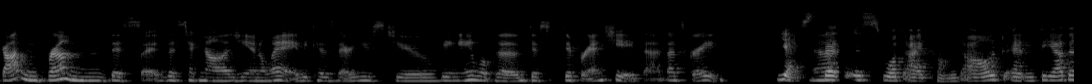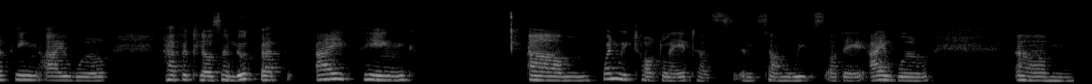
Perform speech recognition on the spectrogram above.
gotten from this uh, this technology in a way because they're used to being able to just differentiate that. That's great. Yes, yeah. that is what I found out. And the other thing I will have a closer look, but I think um, when we talk later in some weeks or day, I will um,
